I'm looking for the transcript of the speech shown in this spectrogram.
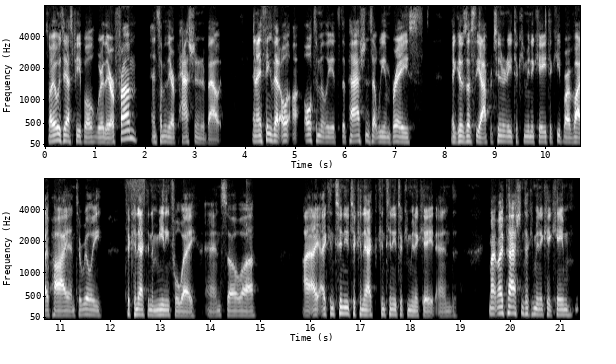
So I always ask people where they're from and something they're passionate about. And I think that ultimately it's the passions that we embrace that gives us the opportunity to communicate, to keep our vibe high, and to really to connect in a meaningful way. And so uh, I, I continue to connect, continue to communicate, and my, my passion to communicate came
